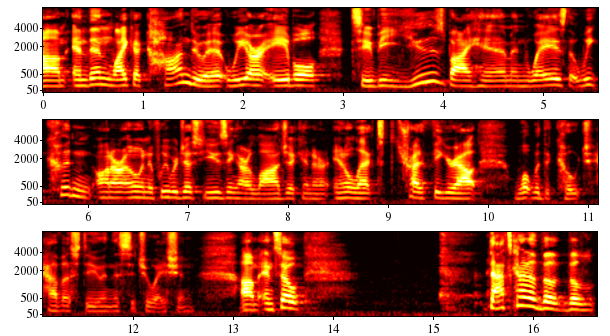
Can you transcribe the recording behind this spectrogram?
um, and then, like a conduit, we are able to be used by Him in ways that we couldn't on our own if we were just using our logic and our intellect to try to figure out what would the coach have us do in this situation. Um, and so, that's kind of the, the,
